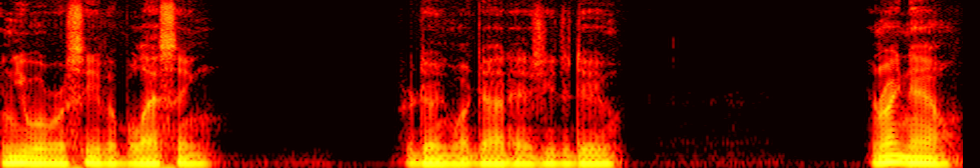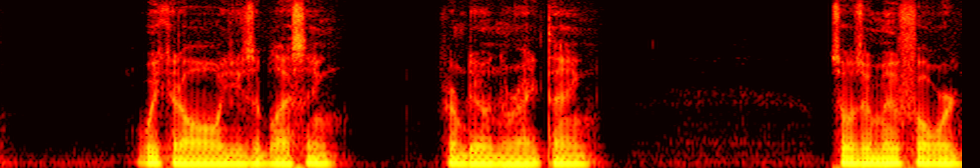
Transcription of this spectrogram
and you will receive a blessing for doing what God has you to do. And right now, we could all use a blessing from doing the right thing. So as we move forward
